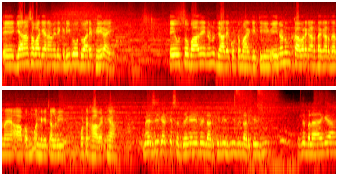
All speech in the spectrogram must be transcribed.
ਤੇ 11 ਸਵਾ 11 ਵਜੇ ਦੇ ਕਰੀਬ ਉਹ ਦੁਬਾਰੇ ਫੇਰ ਆਏ। ਤੇ ਉਸ ਤੋਂ ਬਾਅਦ ਇਹਨਾਂ ਨੂੰ ਜ਼ਿਆਦਾ ਕੁੱਟਮਾਰ ਕੀਤੀ। ਇਹਨਾਂ ਨੂੰ ਕਵਰ ਕਰਦਾ ਕਰਦਾ ਮੈਂ ਆਪ ਮੰਨ ਕੇ ਚੱਲ ਵੀ ਕੁੱਟ ਖਾ ਬੈਠਿਆ। ਮੈਂ ਇਸੇ ਕਰਕੇ ਸੱਦੇ ਗਏ ਵੀ ਲੜਕੀ ਦੀ ਸੀ ਵੀ ਲੜਕੇ ਦੀ ਸੀ। ਉਹਦੇ ਬੁਲਾਇਆ ਗਿਆ।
